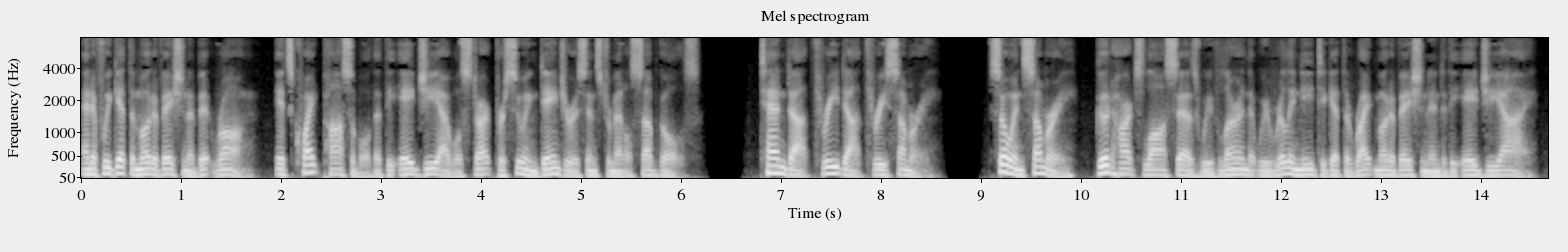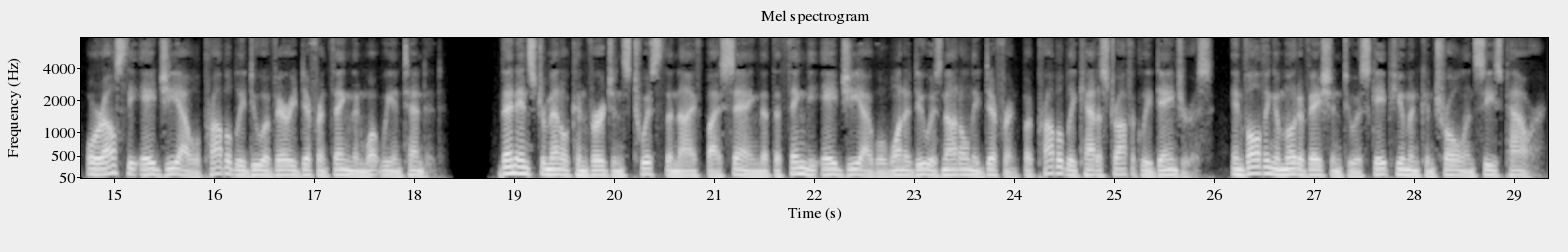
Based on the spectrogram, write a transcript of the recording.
and if we get the motivation a bit wrong, it's quite possible that the AGI will start pursuing dangerous instrumental subgoals. 10.3.3 Summary So, in summary, Goodhart's law says we've learned that we really need to get the right motivation into the AGI, or else the AGI will probably do a very different thing than what we intended. Then instrumental convergence twists the knife by saying that the thing the AGI will want to do is not only different but probably catastrophically dangerous, involving a motivation to escape human control and seize power.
